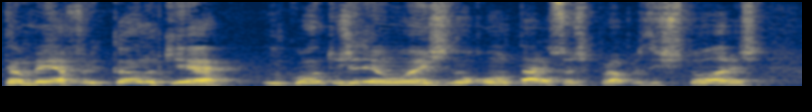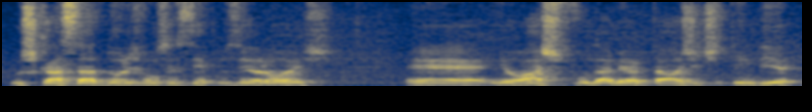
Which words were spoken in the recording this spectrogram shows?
também africano, que é: enquanto os leões não contarem suas próprias histórias, os caçadores vão ser sempre os heróis. É, eu acho fundamental a gente entender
